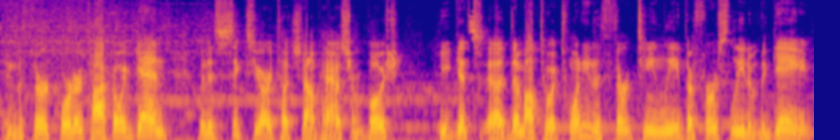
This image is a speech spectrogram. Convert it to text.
In the third quarter, Taco again with a six-yard touchdown pass from Bush. He gets uh, them up to a 20 to 13 lead, their first lead of the game.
